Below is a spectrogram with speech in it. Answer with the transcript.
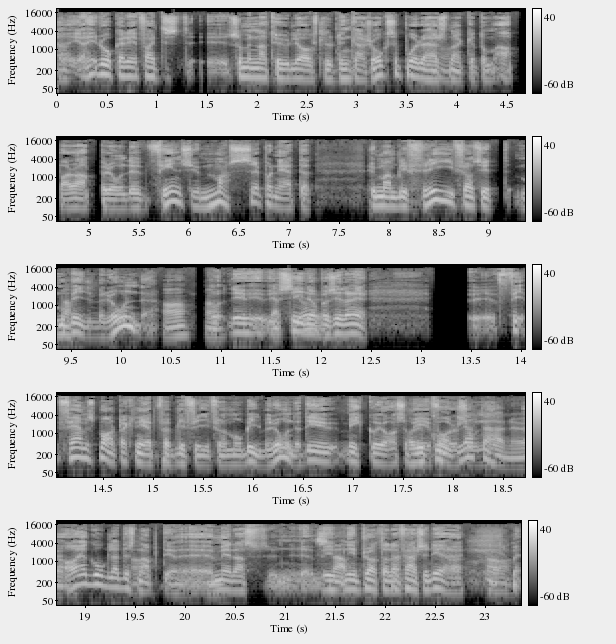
Ja, Jag råkade faktiskt eh, som en naturlig avslutning kanske också på det här snacket om appar och appberoende. Det finns ju massor på nätet hur man blir fri från sitt mobilberoende. Ja, ja. Det är sida upp och sida ner. Eh, Fem smarta knep för att bli fri från mobilberoende. Det är ju Micke och jag som Har är du i googlat farozonen. det här nu? Ja, jag googlade snabbt det medan ni pratade affärsidéer här. Men,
